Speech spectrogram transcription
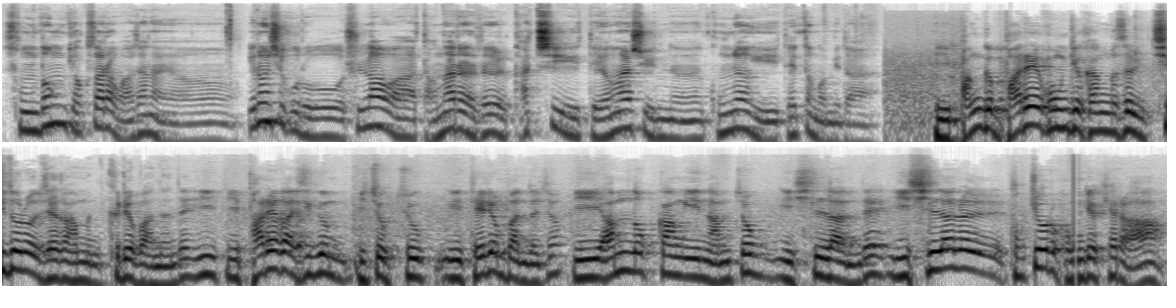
송동격사라고 하잖아요. 이런 식으로 신라와 당나라를 같이 대응할 수 있는 공략이 됐던 겁니다. 이 방금 발해 공격한 것을 지도로 제가 한번 그려봤는데 이, 이 발해가 지금 이쪽 쭉 이 대련반도죠. 이 압록강 이 남쪽 이 신라인데 이 신라를 북쪽으로 공격해라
